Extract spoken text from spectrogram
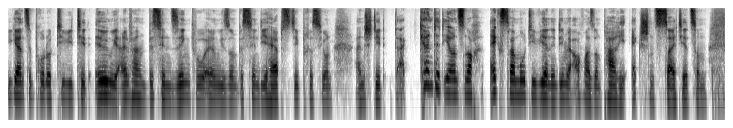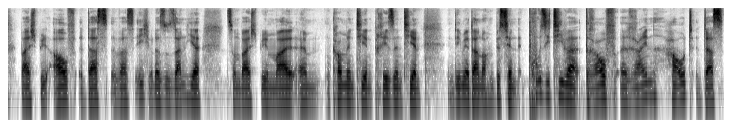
die ganze Produktivität irgendwie einfach ein bisschen sinkt, wo irgendwie so ein bisschen die Herbstdepression ansteht, da könntet ihr uns noch extra motivieren, indem ihr auch mal so ein paar Reactions zeigt, hier zum Beispiel auf das, was ich oder Susanne hier zum Beispiel mal ähm, kommentieren, präsentieren, indem ihr da noch ein bisschen positiver drauf reinhaut. Das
